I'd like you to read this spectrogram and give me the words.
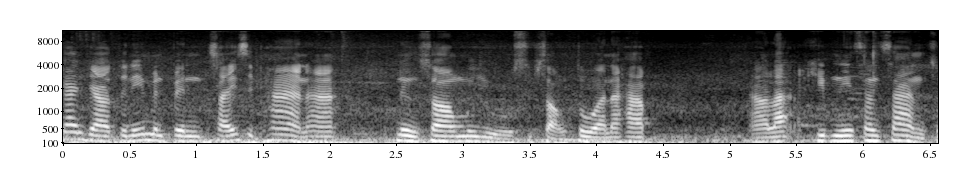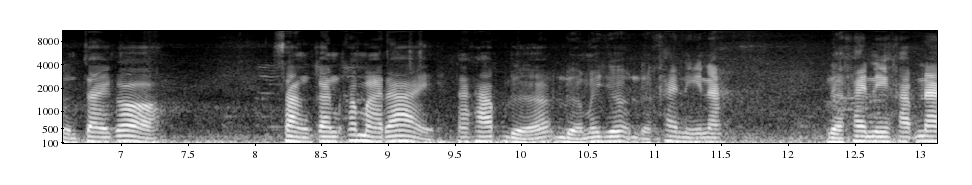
ก้านยาวตัวนี้มันเป็นไซส์15 นะฮะหนึ่งซองมีอยู่ 12 ตัวนะครับ เอาละคลิปนี้สั้นๆ สนใจก็สั่งกันเข้ามาได้นะครับ เหลือเหลือไม่เยอะเหลือแค่นี้นะ เหลือแค่นี้ครับ หน้า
